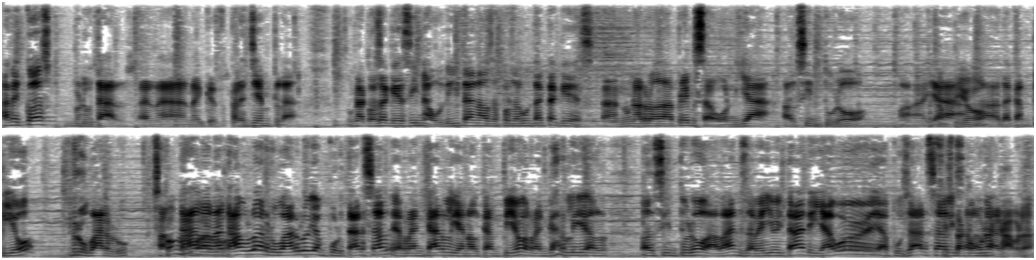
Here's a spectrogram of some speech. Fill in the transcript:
Ha fet coses brutals. En, en aquest, per exemple, una cosa que és inaudita en els esports de contacte, que és en una roda de premsa on hi ha el cinturó eh, De ja, campió. eh, de campió, robar-lo. Saltar de robar-lo? la taula, robar-lo i emportar-se'l, arrencar-li en el campió, arrencar-li el, el cinturó abans d'haver lluitat i ja, ui, a posar-se'l Sí, està com una cabra.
